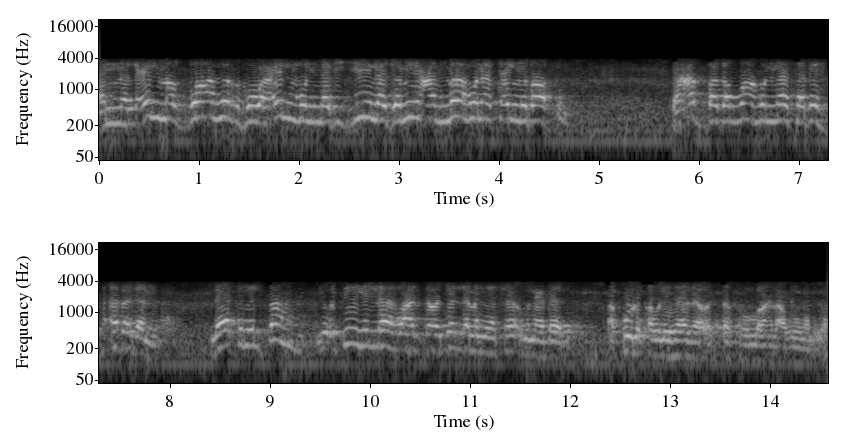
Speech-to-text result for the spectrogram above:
أن العلم الظاهر هو علم النبيين جميعا ما هناك علم باطن. تعبد الله الناس به أبدا لكن الفهم يؤتيه الله عز وجل من يشاء من عباده. أقول قولي هذا وأستغفر الله العظيم لي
